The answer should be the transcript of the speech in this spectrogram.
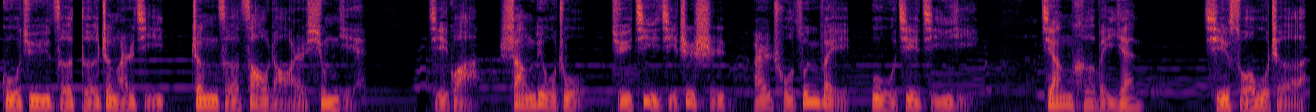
故居则得正而吉，争则造扰而凶也。吉卦上六柱，居济己之时。而处尊位，物皆己矣。江河为焉？其所恶者，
